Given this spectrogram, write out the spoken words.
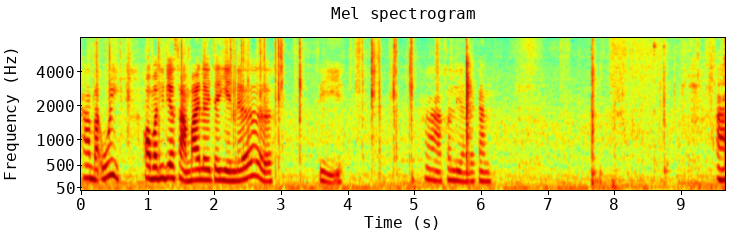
ห้าใบอุ้ย ออกมาทีเดียวสามใบเลยใจเย็นเด้อสี่ห้าคนเรียงแล้วกัน อะ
